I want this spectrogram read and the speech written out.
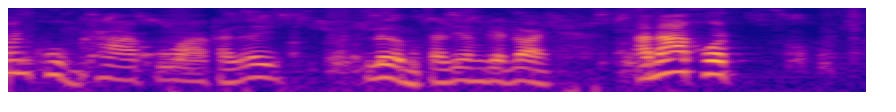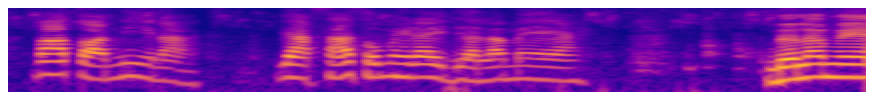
มันคุ้มค่ากลัวาก็เลยเริ่มจะเลี้ยงเรียบร้อย อนาคตว่าตอนนี้นะ อยากสะสมให้ได้เดือนละแม่ เดือนละแม่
